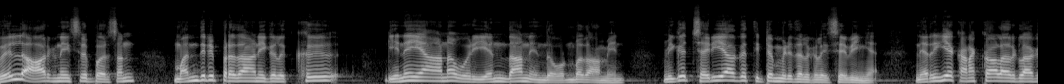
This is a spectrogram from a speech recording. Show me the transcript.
வெல் ஆர்கனைஸ்டு பர்சன் மந்திரி பிரதானிகளுக்கு இணையான ஒரு எண் தான் இந்த ஒன்பதாம் எண். மிகச் சரியாக திட்டமிடுதல்களை செய்வீங்க. நிறைய கணக்காளர்களாக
